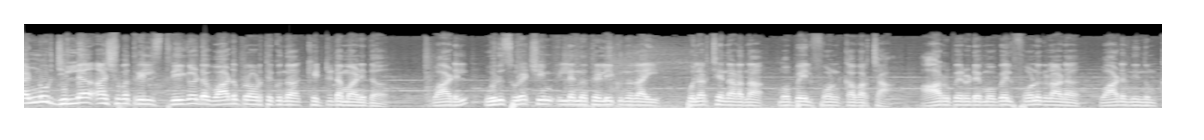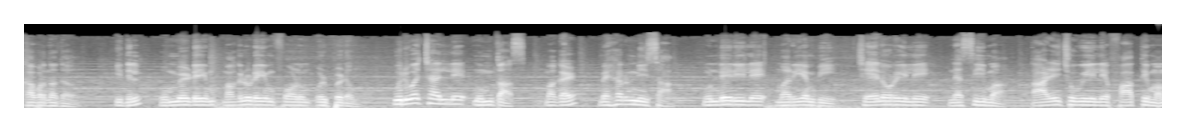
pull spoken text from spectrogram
കണ്ണൂർ ജില്ലാ ആശുപത്രിയിൽ സ്ത്രീകളുടെ വാർഡ് പ്രവർത്തിക്കുന്ന കെട്ടിടമാണിത്. വാർഡിൽ ഒരു സുരക്ഷയും ഇല്ലെന്ന് തെളിയിക്കുന്നതായി പുലർച്ചെ നടന്ന മൊബൈൽ ഫോൺ കവർച്ച. ആറുപേരുടെ മൊബൈൽ ഫോണുകളാണ് വാർഡിൽ നിന്നും കവർന്നത്. ഇതിൽ ഉമ്മയുടെയും മകളുടെയും ഫോണും ഉൾപ്പെടും. ഉരുവച്ചാലിലെ മുംതാസ് മകൾ മെഹറുന്നീസ മുണ്ടേരിയിലെ മറിയമ്പി ചേലോറയിലെ നസീമ താഴെച്ചൊവ്വയിലെ ഫാത്തിമ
